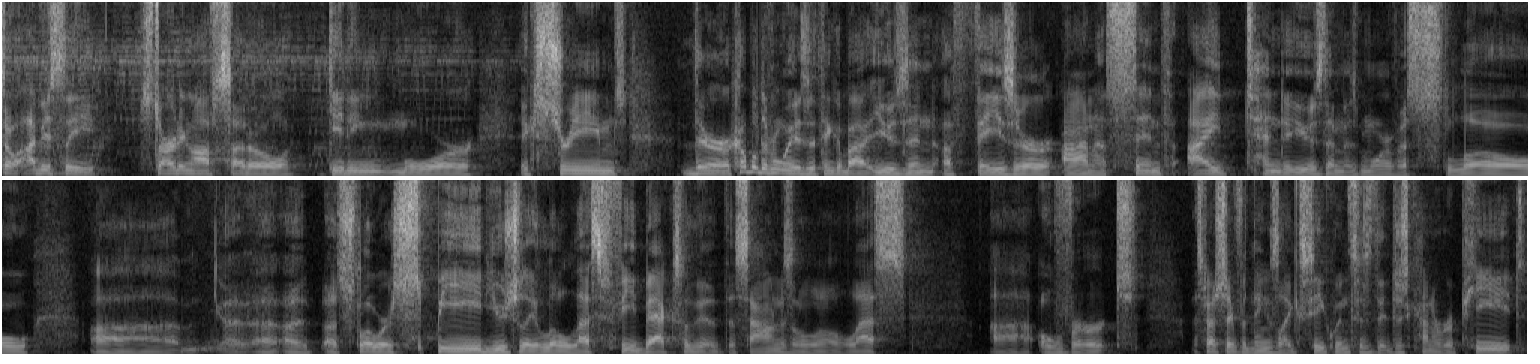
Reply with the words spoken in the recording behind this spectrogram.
So obviously, starting off subtle, getting more extremes. There are a couple different ways to think about using a phaser on a synth. I tend to use them as more of a slow, uh, a, a, slower speed, usually a little less feedback, so the, the sound is a little less uh, overt, especially for things like sequences that just kind of repeat.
